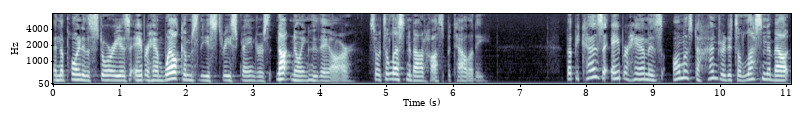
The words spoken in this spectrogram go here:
And the point of the story is Abraham welcomes these three strangers, not knowing who they are. So it's a lesson about hospitality. But because Abraham is almost 100, it's a lesson about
